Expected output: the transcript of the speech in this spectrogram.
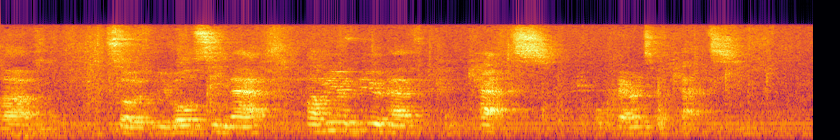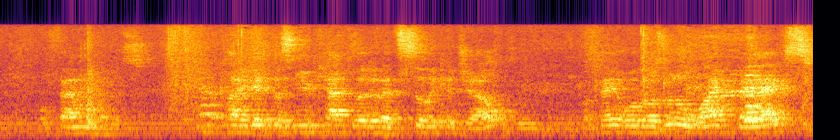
Um, so you've all seen that. How many of you have cats or parents have cats? or family members. Kind of get this new cat litter that's silica gel, okay? Or those little white bags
